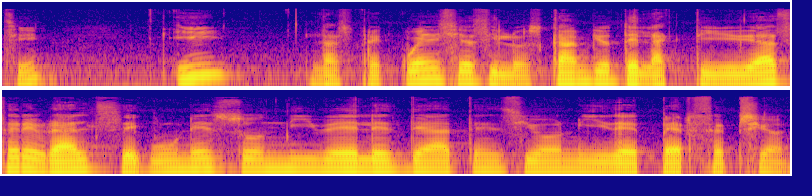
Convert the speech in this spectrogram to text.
¿sí? Y las frecuencias y los cambios de la actividad cerebral según esos niveles de atención y de percepción.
